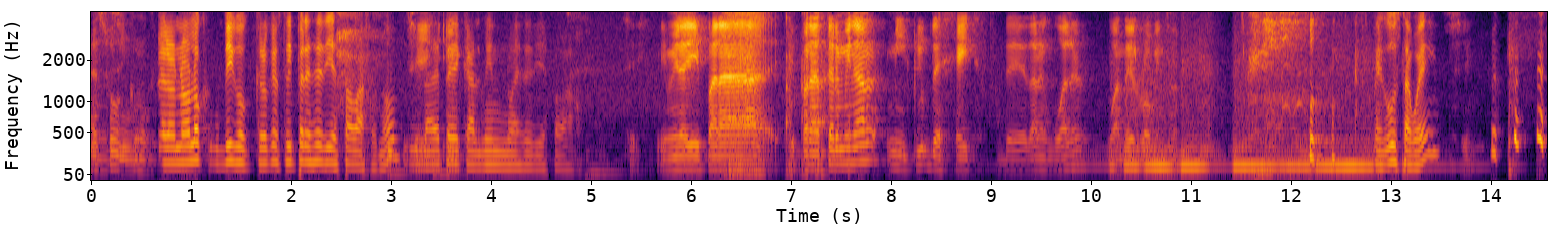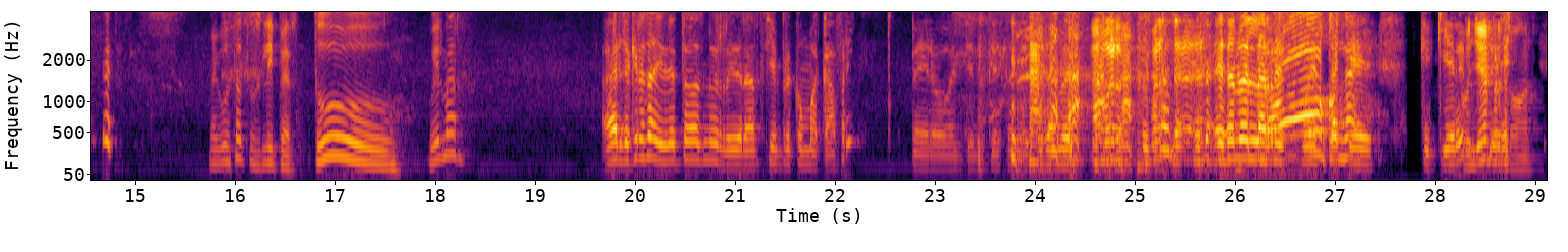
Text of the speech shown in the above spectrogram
Es un- Pero no lo digo, creo que Sleeper es de 10 para abajo, ¿no? Sí. La ADP de Calvin no es de 10 para abajo. Sí. Y mira, y para, y para terminar, mi club de hate de Darren Waller, Wandale Robinson. Me gusta, güey. Sí. Me gusta tu Sleeper. ¿Tú, Wilmar? A ver, yo quiero salir de todos mis redrafts siempre con McCaffrey, pero entiendo que no, esa no es, bueno, esa, bueno, o sea, esa- esa no es la No, respuesta que, que quieren. con Jefferson.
